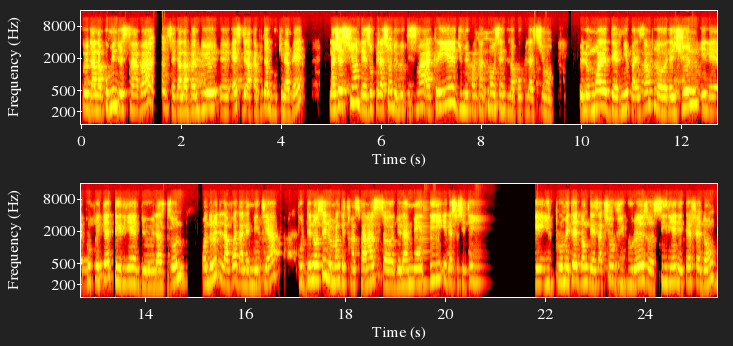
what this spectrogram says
que dans la commune de Saba, c'est dans la banlieue euh, est de la capitale burkinabé, la gestion des opérations de lotissement a créé du mécontentement au sein de la population. Le mois dernier, par exemple, les jeunes et les propriétaires terriens de la zone ont donné de la voix dans les médias pour dénoncer le manque de transparence euh, de la mairie et des sociétés. Ils promettaient donc des actions vigoureuses si rien n'était fait donc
